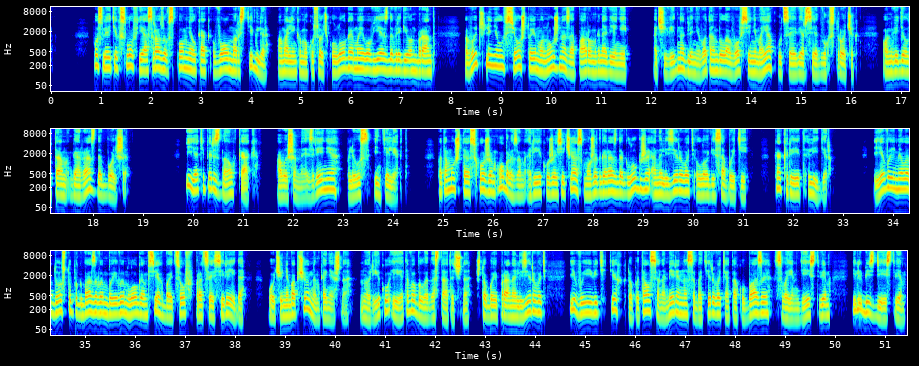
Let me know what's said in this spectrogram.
После этих слов я сразу вспомнил, как Волмар Стиглер по маленькому кусочку лога моего въезда в регион Бранд вычленил все, что ему нужно за пару мгновений. Очевидно, для него там была вовсе не моя куцая версия двух строчек. Он видел там гораздо больше. И я теперь знал, как. Повышенное зрение плюс интеллект потому что схожим образом Рик уже сейчас может гораздо глубже анализировать логи событий, как рейд-лидер. Ева имела доступ к базовым боевым логам всех бойцов в процессе рейда, очень обобщенным, конечно, но Рику и этого было достаточно, чтобы проанализировать и выявить тех, кто пытался намеренно саботировать атаку базы своим действием или бездействием,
